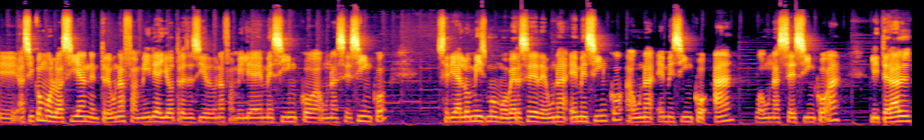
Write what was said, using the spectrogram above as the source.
eh, así como lo hacían entre una familia y otra, es decir, de una familia M5 a una C5, sería lo mismo moverse de una M5 a una M5A o a una C5A. Literal,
